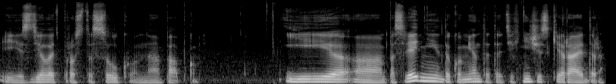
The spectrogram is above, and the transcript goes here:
и сделать просто ссылку на папку. И э, последний документ — это технический райдер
